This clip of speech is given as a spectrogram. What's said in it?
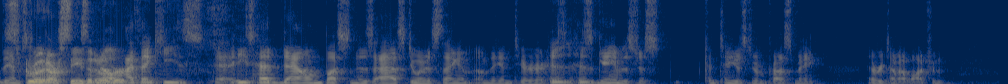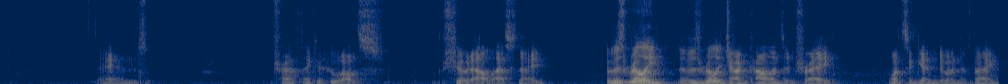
damn screwing our season no, over. I think he's he's head down, busting his ass, doing his thing on, on the interior. His his game is just continues to impress me every time I watch him. And trying to think of who else showed out last night. It was really it was really John Collins and Trey once again doing their thing,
